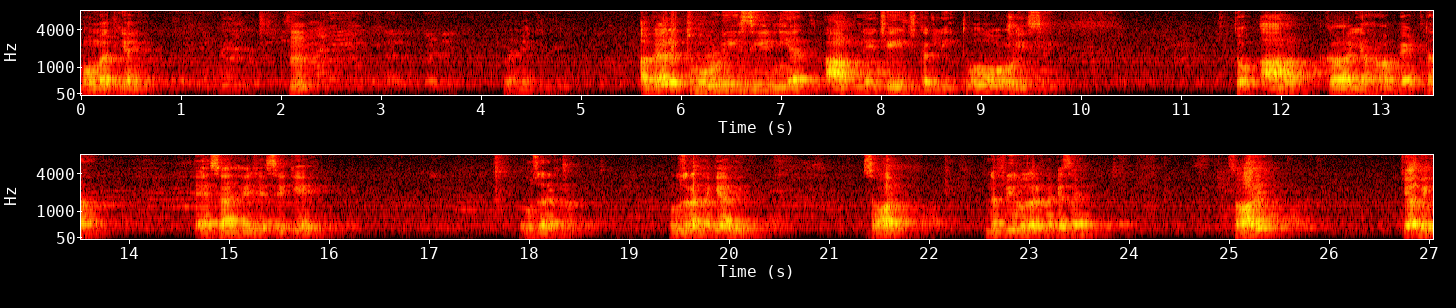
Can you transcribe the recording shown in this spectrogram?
मोहम्मद यानी? हम्म? पढ़ने के लिए। अगर थोड़ी सी नियत आपने चेंज कर ली, थोड़ी सी। तो आपका यहाँ बैठना ऐसा है जैसे कि रोज़ा रखना। रोज़ा रखना क्या अभी? सवाल? नफरी रोज़ा रखना कैसा है? सवाल है? क्या भाई?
